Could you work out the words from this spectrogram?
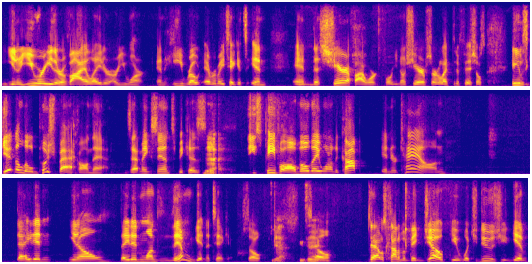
you know, you were either a violator or you weren't. And he wrote everybody tickets in. And the sheriff I worked for, you know, sheriffs are elected officials. He was getting a little pushback on that. Does that make sense? Because Yeah. these people, although they wanted to cop in their town, they didn't, you know, they didn't want them getting a ticket. So, Yeah. Exactly. so that was kind of a big joke. You what you do is you give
